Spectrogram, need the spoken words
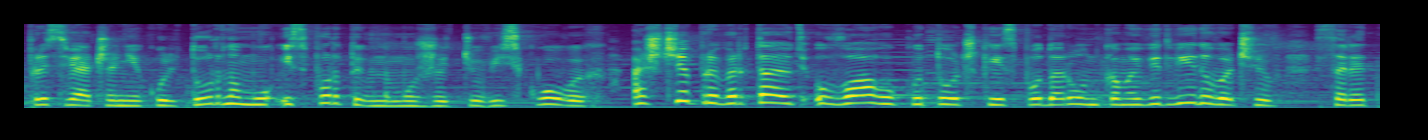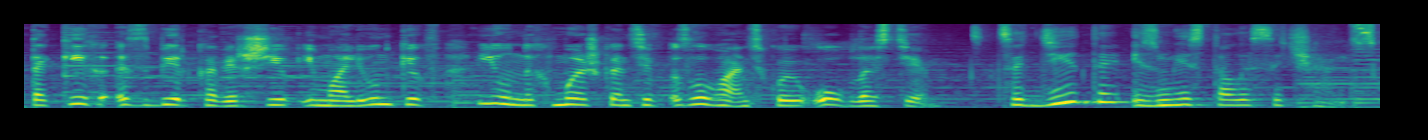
присвячені культурному і спортивному життю військових. А ще привертають увагу куточки із подарунками відвідувачів. Серед таких збірка віршів і малюнків юних мешканців з Луганської області. Це діти із міста Лисичанськ.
